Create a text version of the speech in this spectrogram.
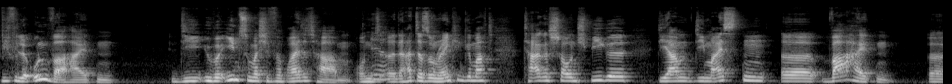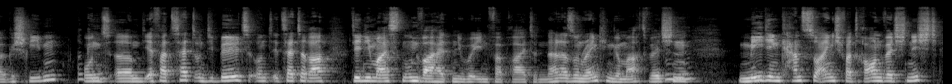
wie viele Unwahrheiten die über ihn zum Beispiel verbreitet haben. Und Ja. äh, da hat er so ein Ranking gemacht, Tagesschau und Spiegel, die haben die meisten äh, Wahrheiten äh, geschrieben und ähm, die FAZ und die Bild und etc., denen die meisten Unwahrheiten über ihn verbreitet. Und dann hat er so ein Ranking gemacht, welchen Medien kannst du eigentlich vertrauen, welche nicht.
